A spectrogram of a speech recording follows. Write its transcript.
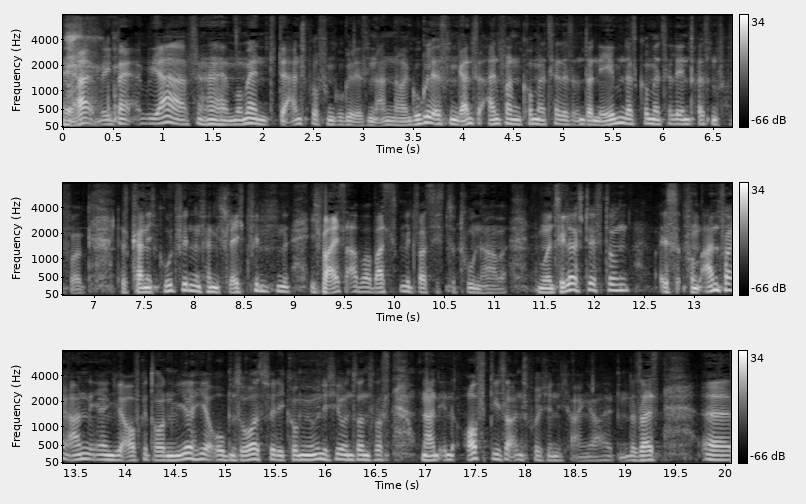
Ja, ich mein, ja, Moment, der Anspruch von Google ist ein anderer. Google ist ein ganz einfach ein kommerzielles Unternehmen, das kommerzielle Interessen verfolgt. Das kann ich gut finden, kann ich schlecht finden. Ich weiß aber, was, mit was ich zu tun habe. Die Mozilla Stiftung ist vom Anfang an irgendwie aufgetreten, wir hier Open Source für die Community und sonst was und hat in oft diese Ansprüche nicht eingehalten. Das heißt, äh,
